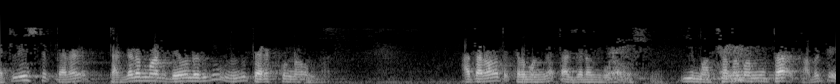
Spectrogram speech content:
at least పెర తగ్గడం మాట దేవుని అడుగు ముందు పెరగకుండా ఉండాలి. ఆ తర్వాత క్రమంగా తగ్గడం కూడా వస్తుంది. ఈ మథనమంతా కాబట్టి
